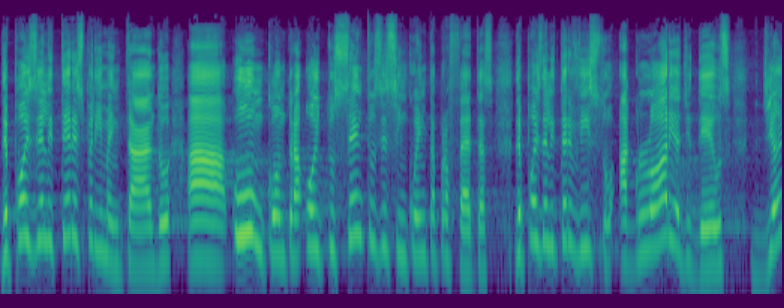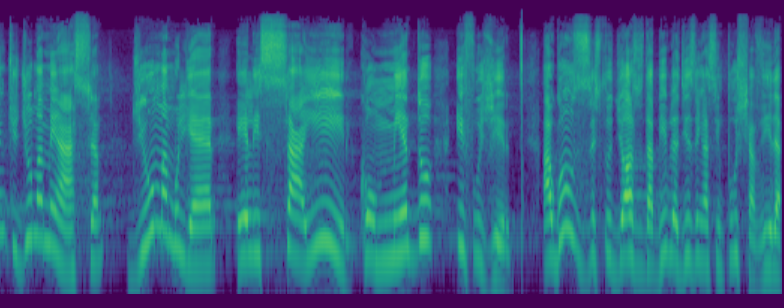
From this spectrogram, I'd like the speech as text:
depois de ele ter experimentado a um contra 850 profetas, depois dele ter visto a glória de Deus diante de uma ameaça, de uma mulher ele sair com medo e fugir. Alguns estudiosos da Bíblia dizem assim: puxa vida,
